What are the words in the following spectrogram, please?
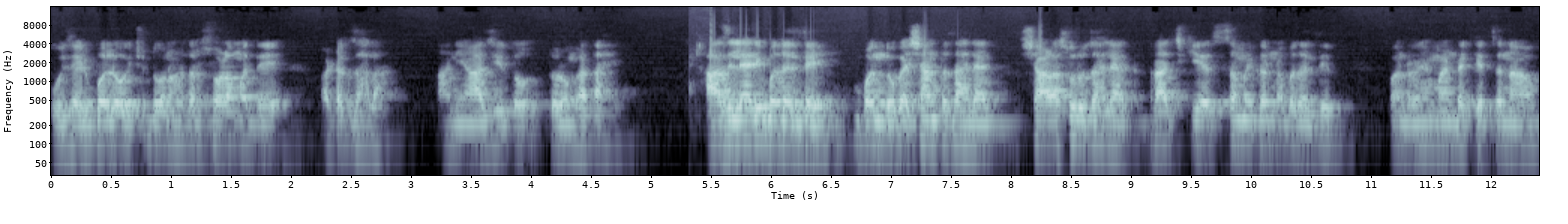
उजेर बलोच दोन हजार सोळामध्ये अटक झाला आणि आजही तो तुरुंगात आहे. आज लॅरी बदलते बंदुका शांत झाल्यात शाळा सुरू झाल्यात राजकीय समीकरणं बदलतील पण रहमान डक्केचं नाव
